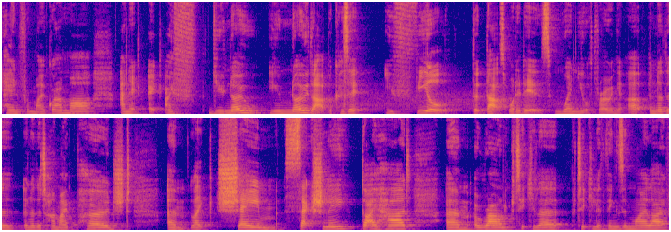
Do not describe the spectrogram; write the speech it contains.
pain from my grandma and it, it i you know you know that because it you feel that that's what it is when you're throwing it up. Another another time I purged um, like shame sexually that I had um, around particular particular things in my life.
